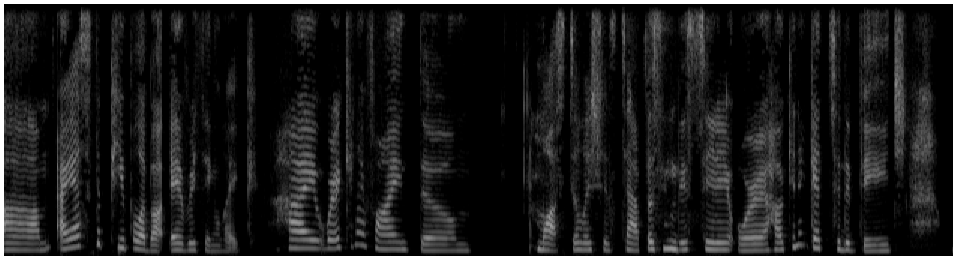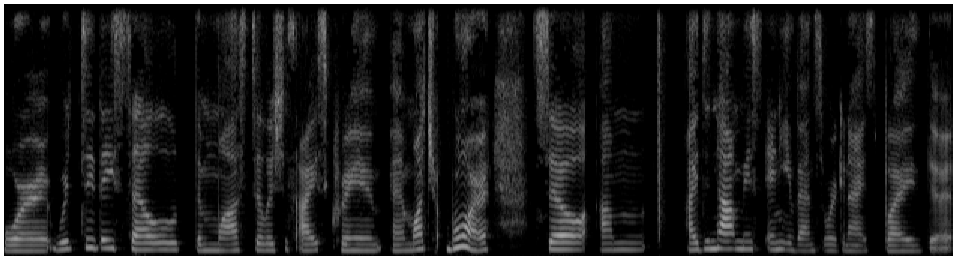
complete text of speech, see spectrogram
um, I asked the people about everything like, hi, where can I find the most delicious tapas in this city or how can i get to the beach or where do they sell the most delicious ice cream and much more so um, i did not miss any events organized by the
